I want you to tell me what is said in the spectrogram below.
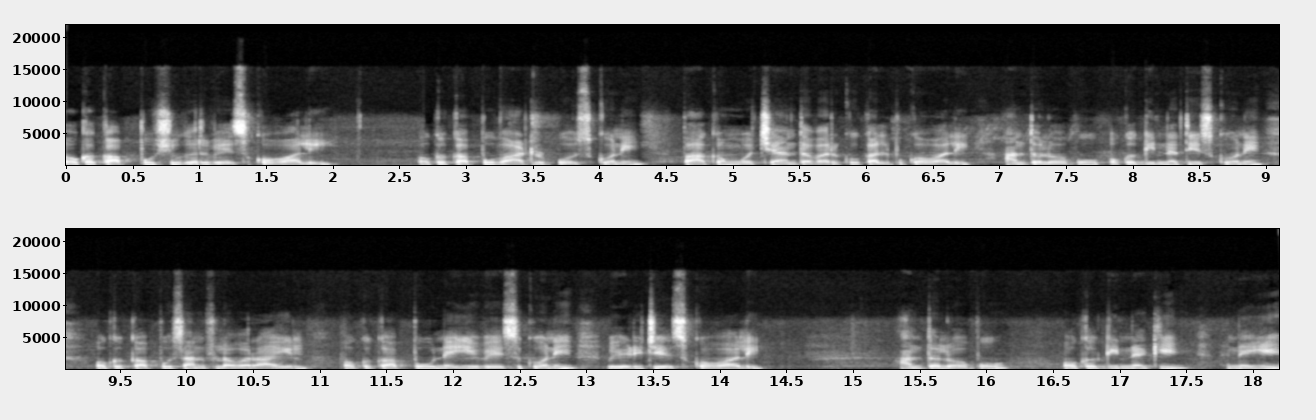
ఒక కప్పు షుగర్ వేసుకోవాలి. ఒక కప్పు వాటర్ పోసుకొని పాకం వచ్చేంత వరకు కలుపుకోవాలి. అంతలోపు ఒక గిన్నె తీసుకొని ఒక కప్పు సన్ఫ్లవర్ ఆయిల్ ఒక కప్పు నెయ్యి వేసుకొని వేడి చేసుకోవాలి. అంతలోపు ఒక గిన్నెకి నెయ్యి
